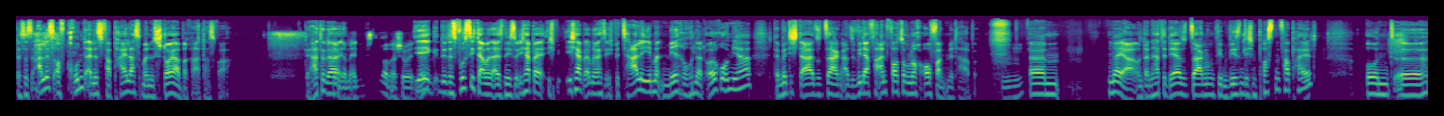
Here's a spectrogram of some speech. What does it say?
dass das alles aufgrund eines Verpeilers meines Steuerberaters war. Der hatte da. Stimmt, am Ende bist du aber schuld. Ne? das wusste ich damals alles nicht so. Ich habe ja, ich, ich hab immer gedacht, ich bezahle jemanden mehrere hundert Euro im Jahr, damit ich da sozusagen also weder Verantwortung noch Aufwand mit habe. Mhm. Ähm, naja, und dann hatte der sozusagen irgendwie einen wesentlichen Posten verpeilt. Und äh,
